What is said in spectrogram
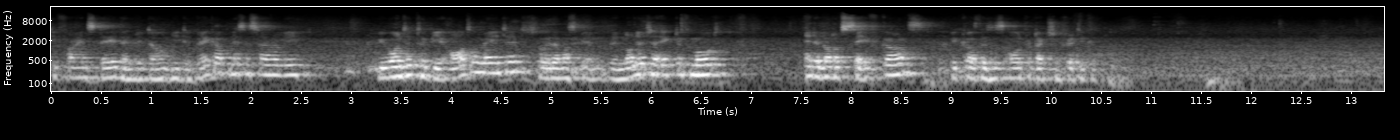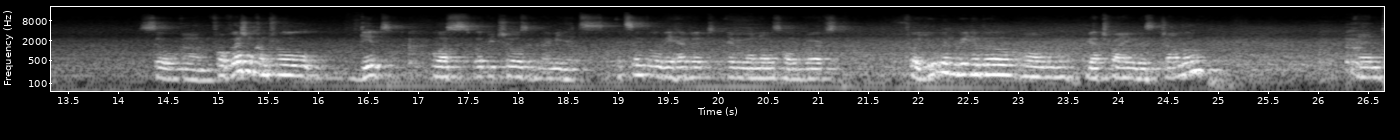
defined state, then we don't need a backup necessarily. We want it to be automated, so there must be a, a non-interactive mode, and a lot of safeguards, because this is all production critical. So um, for version control, Git was what we chose. I mean, it's, it's simple, we have it, everyone knows how it works. For human readable, um, we are trying this YAML. And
